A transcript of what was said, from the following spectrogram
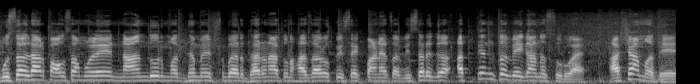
मुसळधार पावसामुळे नांदूर मध्यमेश्वर धरणातून हजारो क्युसेक पाण्याचा विसर्ग अत्यंत वेगानं सुरू आहे. अशामध्ये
